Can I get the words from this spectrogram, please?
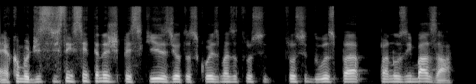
É, como eu disse, existem centenas de pesquisas e outras coisas, mas eu trouxe, trouxe duas para nos embasar.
